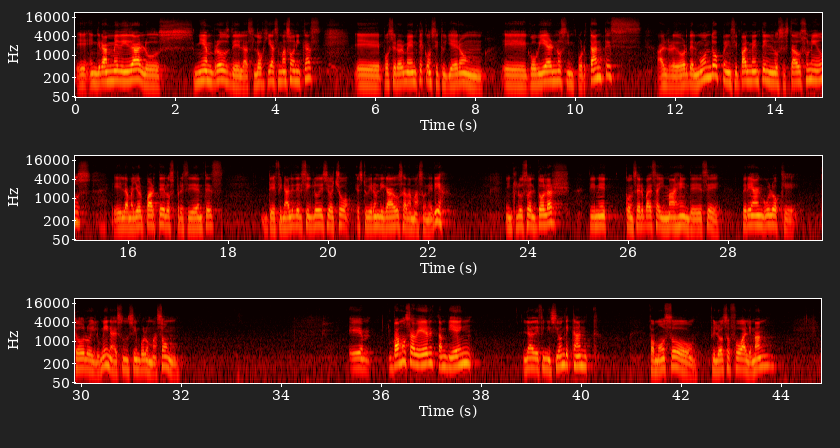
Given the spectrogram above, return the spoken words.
Eh, en gran medida los miembros de las logias masónicas eh, posteriormente constituyeron eh, gobiernos importantes alrededor del mundo, principalmente en los Estados Unidos. Eh, la mayor parte de los presidentes de finales del siglo XVIII estuvieron ligados a la masonería. Incluso el dólar tiene, conserva esa imagen de ese triángulo que todo lo ilumina, es un símbolo masón. Eh, vamos a ver también la definición de Kant, famoso filósofo alemán.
